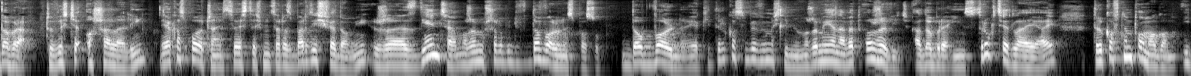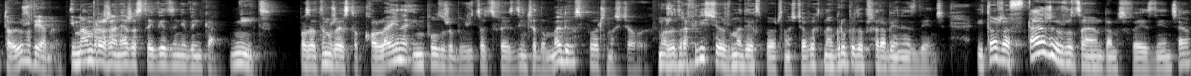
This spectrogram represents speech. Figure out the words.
Dobra, czy wyście oszaleli? Jako społeczeństwo jesteśmy coraz bardziej świadomi, że zdjęcia możemy przerobić w dowolny sposób. Dowolny, jaki tylko sobie wymyślimy. Możemy je nawet ożywić, a dobre instrukcje dla AI tylko w tym pomogą i to już wiemy. I mam wrażenie, że z tej wiedzy nie wynika nic. Poza tym, że jest to kolejny impuls, żeby wrzucać swoje zdjęcia do mediów społecznościowych. Może trafiliście już w mediach społecznościowych na grupy do przerabiania zdjęć. I to, że starzy wrzucają tam swoje zdjęcia,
